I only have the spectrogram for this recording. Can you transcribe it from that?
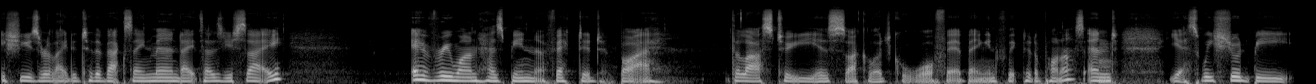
issues related to the vaccine mandates, as you say, everyone has been affected by the last two years' psychological warfare being inflicted upon us. And yes, we should be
